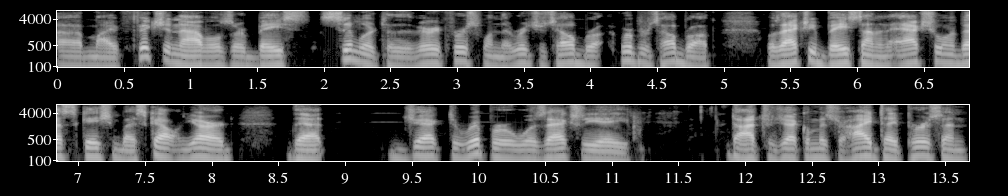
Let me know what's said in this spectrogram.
uh, my fiction novels are based similar to the very first one that Richard's Hellbroth, Ripper's Hellbroth was actually based on an actual investigation by Scotland Yard that Jack the Ripper was actually a Dr. Jekyll, Mr. Hyde type person.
